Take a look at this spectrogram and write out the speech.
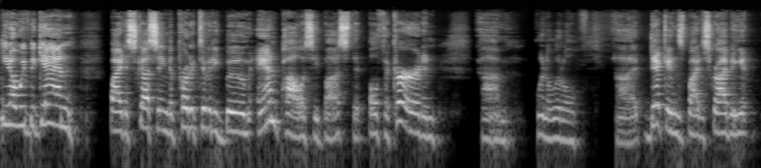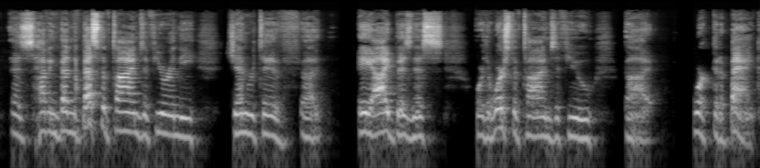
you know, we began by discussing the productivity boom and policy bust that both occurred and um, went a little uh, Dickens by describing it as having been the best of times if you were in the generative uh, AI business, or the worst of times if you uh, worked at a bank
